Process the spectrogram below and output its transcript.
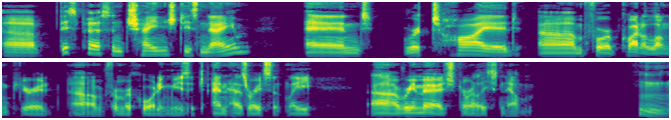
Uh, this person changed his name and retired um, for quite a long period um, from recording music and has recently uh, reemerged and released an album. Hmm.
